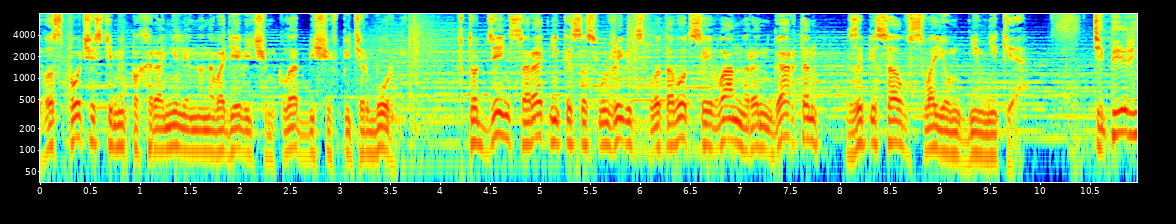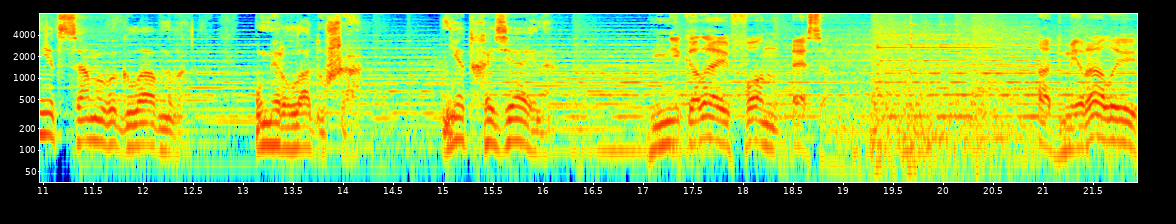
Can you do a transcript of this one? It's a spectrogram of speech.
Его с почестями похоронили на Новодевичьем кладбище в Петербурге. В тот день соратник и сослуживец флотоводца Иван Ренгартен записал в своем дневнике. «Теперь нет самого главного. Умерла душа. Нет хозяина». Николай фон Эссен Адмиралы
